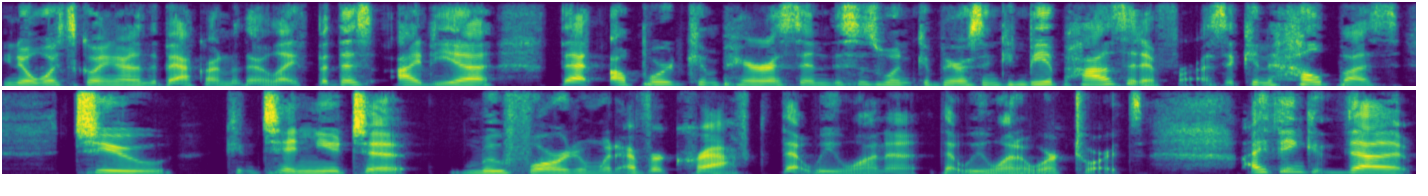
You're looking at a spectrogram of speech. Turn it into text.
you know what's going on in the background of their life. But this idea that upward comparison this is when comparison can be a positive for us. It can help us to continue to move forward in whatever craft that we want to that we want to work towards. I think that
